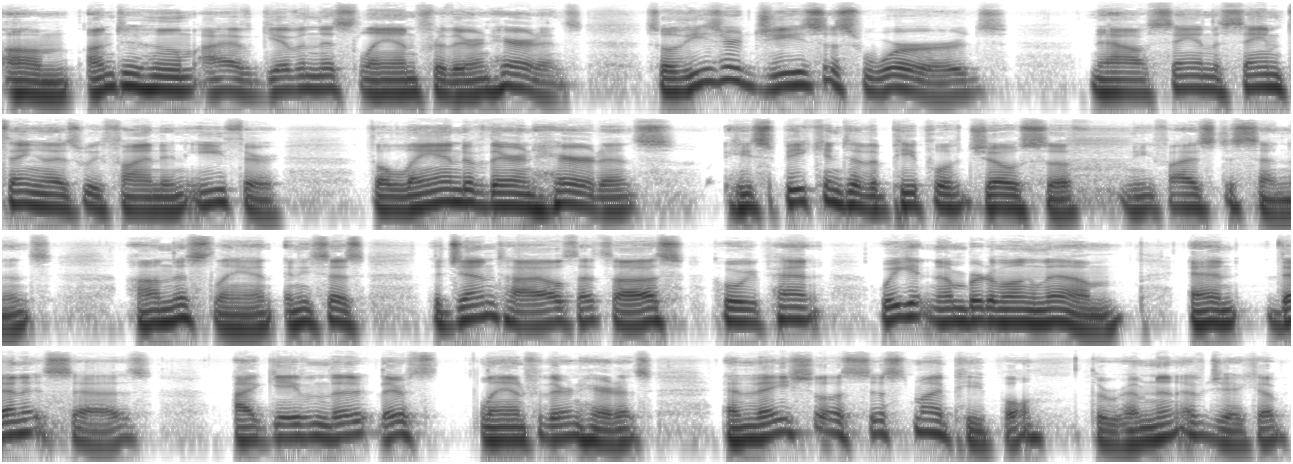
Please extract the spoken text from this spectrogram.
um, unto whom I have given this land for their inheritance. So these are Jesus' words now saying the same thing as we find in Ether. The land of their inheritance, he's speaking to the people of Joseph, Nephi's descendants, on this land. And he says, the Gentiles, that's us, who repent, we get numbered among them. And then it says, I gave them the, their land for their inheritance, and they shall assist my people, the remnant of Jacob,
